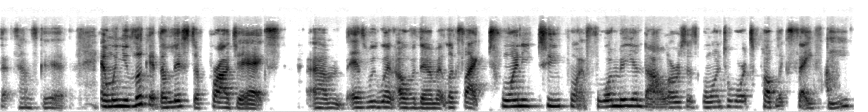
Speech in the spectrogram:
that sounds good. And when you look at the list of projects, um, as we went over them, it looks like $22.4 million is going towards public safety.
